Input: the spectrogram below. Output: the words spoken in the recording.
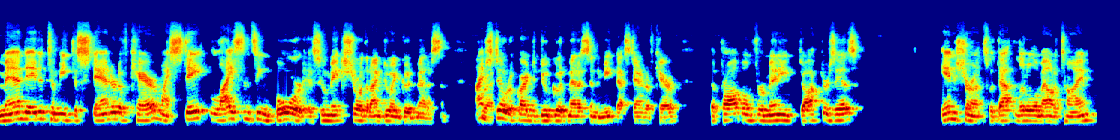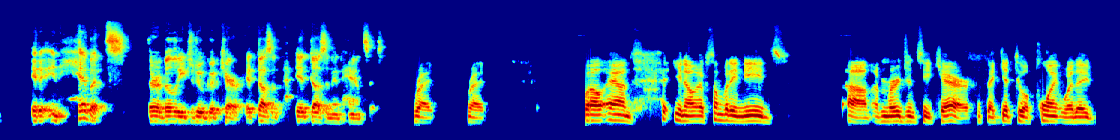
mandated to meet the standard of care. My state licensing board is who makes sure that I'm doing good medicine. I'm right. still required to do good medicine to meet that standard of care. The problem for many doctors is insurance with that little amount of time, it inhibits their ability to do good care. It doesn't it doesn't enhance it. Right. Right. Well, and you know, if somebody needs uh, emergency care, if they get to a point where they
